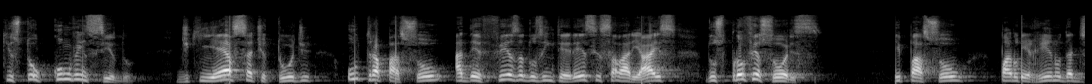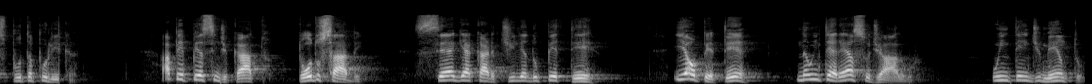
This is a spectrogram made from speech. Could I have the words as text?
que estou convencido de que essa atitude ultrapassou a defesa dos interesses salariais dos professores e passou para o terreno da disputa política. A PP Sindicato, todos sabem, segue a cartilha do PT. E ao PT não interessa o diálogo, o entendimento.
